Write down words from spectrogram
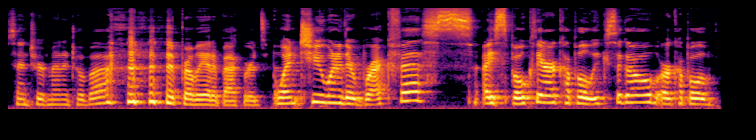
Center of Manitoba. I probably had it backwards. Went to one of their breakfasts. I spoke there a couple of weeks ago, or a couple,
